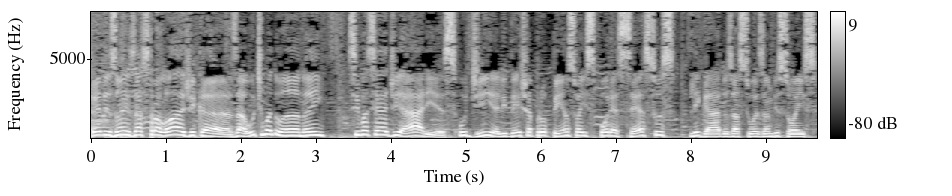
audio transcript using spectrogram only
Previsões astrológicas, a última do ano, hein? Se você é de Ares, o dia lhe deixa propenso a expor excessos ligados às suas ambições.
